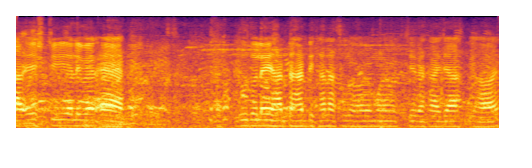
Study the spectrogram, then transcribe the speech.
আর এস টি ইলেভেন এক। দু দলে হাড্ডাহাড্ডি খেলা শুরু হবে মনে হচ্ছে, দেখা যাক কি হয়।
